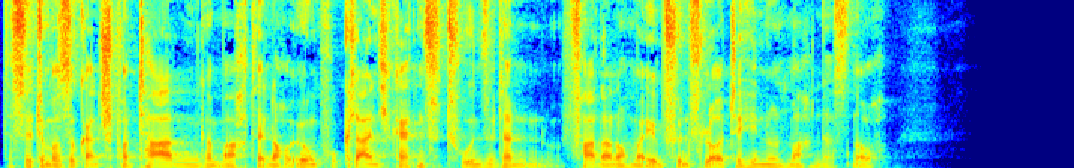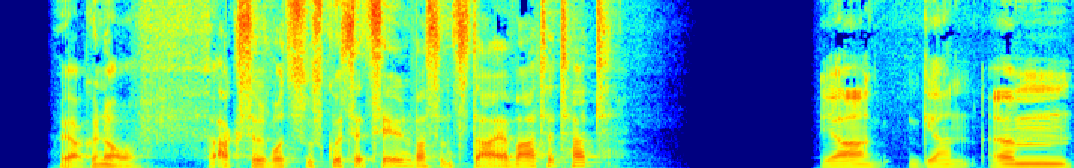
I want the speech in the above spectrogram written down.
Das wird immer so ganz spontan gemacht. Wenn noch irgendwo Kleinigkeiten zu tun sind, dann fahren da noch mal eben fünf Leute hin und machen das noch. Ja, genau. Axel, wolltest du es kurz erzählen, was uns da erwartet hat? Ja, gern. Ähm,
